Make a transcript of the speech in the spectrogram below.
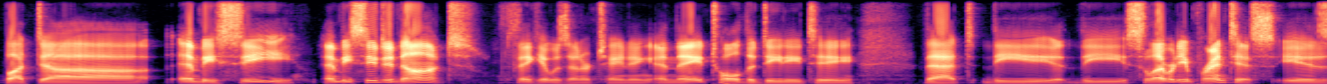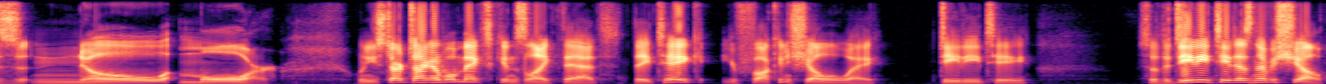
But uh, NBC NBC did not think it was entertaining, and they told the DDT that the the Celebrity Apprentice is no more when you start talking about Mexicans like that, they take your fucking show away, DDT. So the DDT doesn't have a show.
